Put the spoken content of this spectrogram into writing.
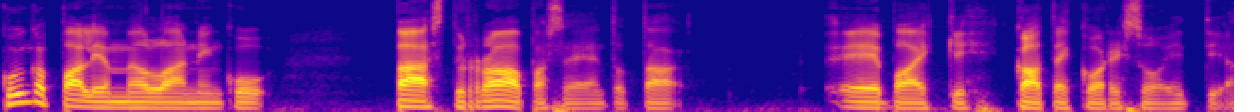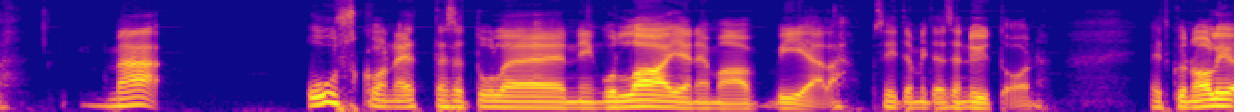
kuinka paljon me ollaan niin kuin päästy raapaseen tota e-bike-kategorisointia? Mä uskon, että se tulee niin kuin laajenemaan vielä siitä, mitä se nyt on. Et kun oli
